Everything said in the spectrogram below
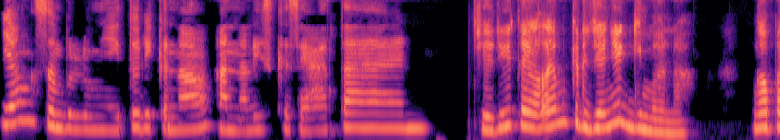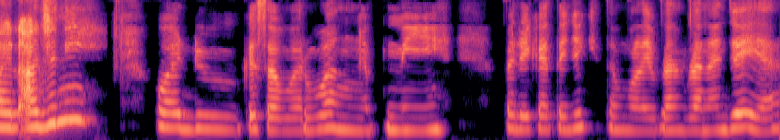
yang sebelumnya itu dikenal analis kesehatan. Jadi TLM kerjanya gimana? Ngapain aja nih? Waduh, kesabar banget nih. PDKT-nya kita mulai pelan-pelan aja ya.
